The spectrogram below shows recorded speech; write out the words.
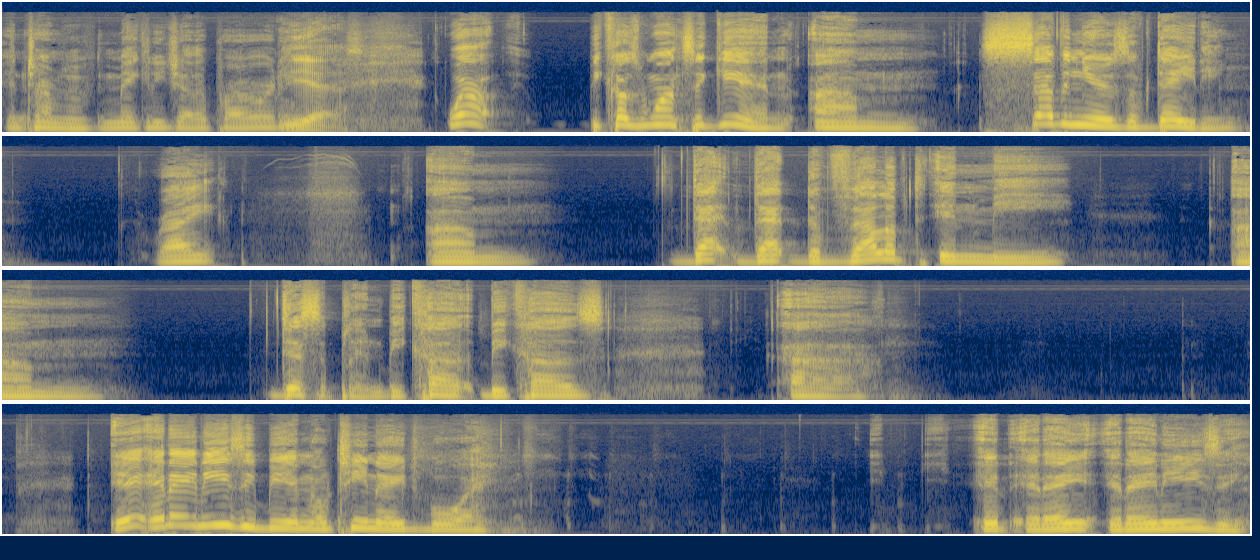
In terms of making each other priority. Yes. Well, because once again, um, seven years of dating, right? Um, that that developed in me um, discipline because because uh, it, it ain't easy being no teenage boy. It it ain't it ain't easy.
